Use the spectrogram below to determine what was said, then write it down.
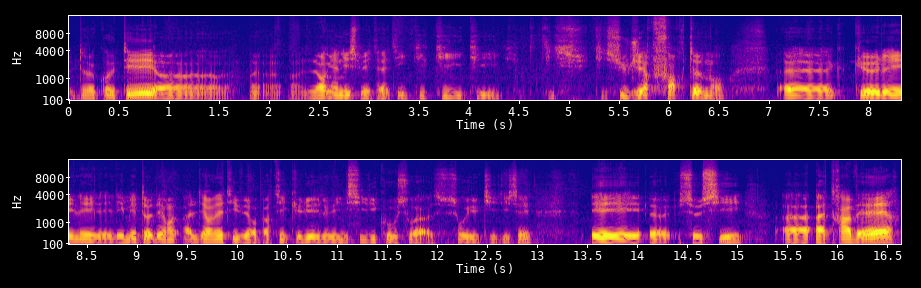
D'un côté, un, organisme étatique qui, suggère fortement euh, que les, méthodes alternatives, et en particulier le in silico, soient, utilisées, et euh, ceci euh, à travers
